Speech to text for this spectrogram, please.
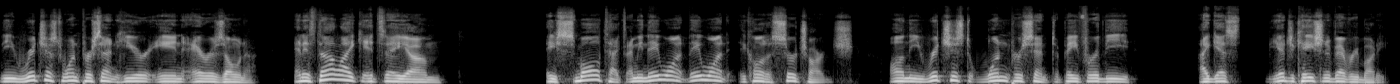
The richest 1% here in Arizona. And it's not like it's a um a small tax. I mean, they want they want they call it a surcharge on the richest 1% to pay for the I guess the education of everybody.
